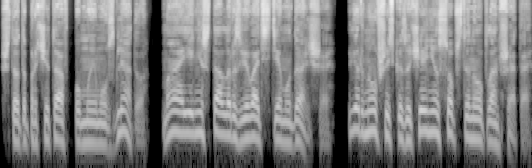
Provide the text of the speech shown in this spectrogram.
Что-то прочитав по моему взгляду, Майя не стала развивать тему дальше, вернувшись к изучению собственного планшета.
